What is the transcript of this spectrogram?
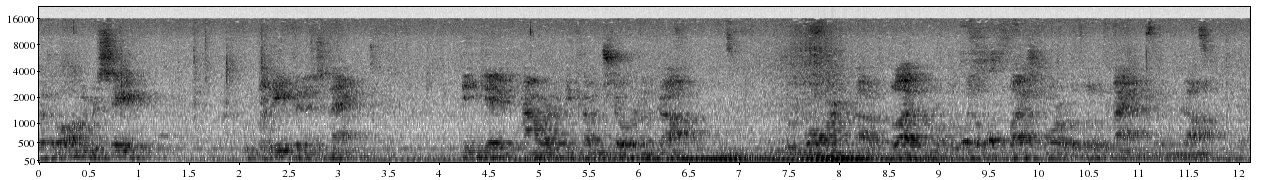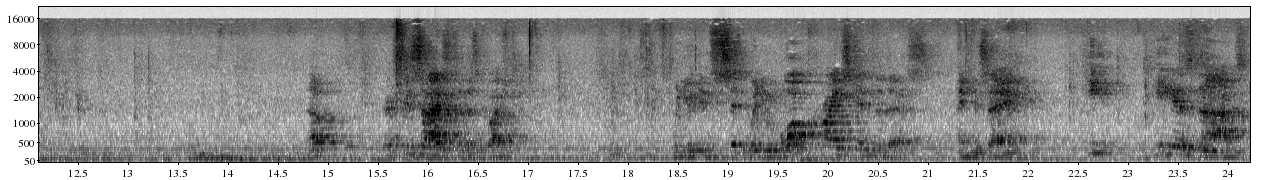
But all who received who believed in his name, He gave power to become children of God. We were born out of blood, nor of the will of the flesh, nor of the will of man, but of God. Now, there are two sides to this question. When you when you walk Christ into this, and you're saying, He, he is not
